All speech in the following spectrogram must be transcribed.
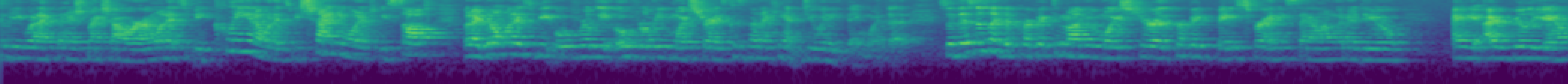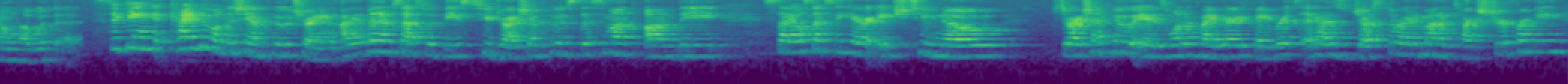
to be when I finish my shower. I want it to be clean, I want it to be shiny, I want it to be soft, but I don't want it to be overly, overly moisturized because then I can't do anything with it. So this is like the perfect amount of moisture, the perfect base for any style I'm going to do. I, I really am in love with it. Sticking kind of on the shampoo train, I have been obsessed with these two dry shampoos this month. Um, the Style Sexy Hair H2NO Dry shampoo is one of my very favorites. It has just the right amount of texture for me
